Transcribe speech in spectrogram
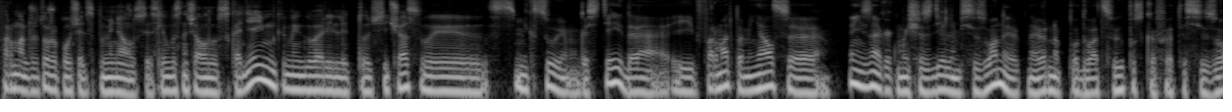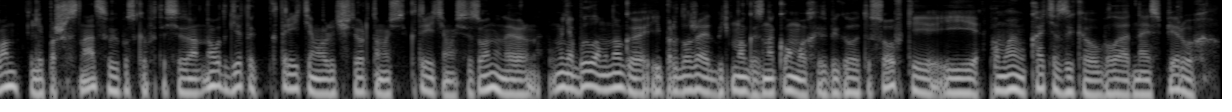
формат же тоже, получается, поменялся. Если вы сначала с академиками говорили, то сейчас вы... Смиксуем гостей, да, и формат поменялся я не знаю, как мы сейчас делим сезоны. Наверное, по 20 выпусков это сезон, или по 16 выпусков это сезон. Ну, вот где-то к третьему или четвертому, к третьему сезону, наверное. У меня было много и продолжает быть много знакомых из беговой тусовки. И, по-моему, Катя Зыкова была одна из первых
